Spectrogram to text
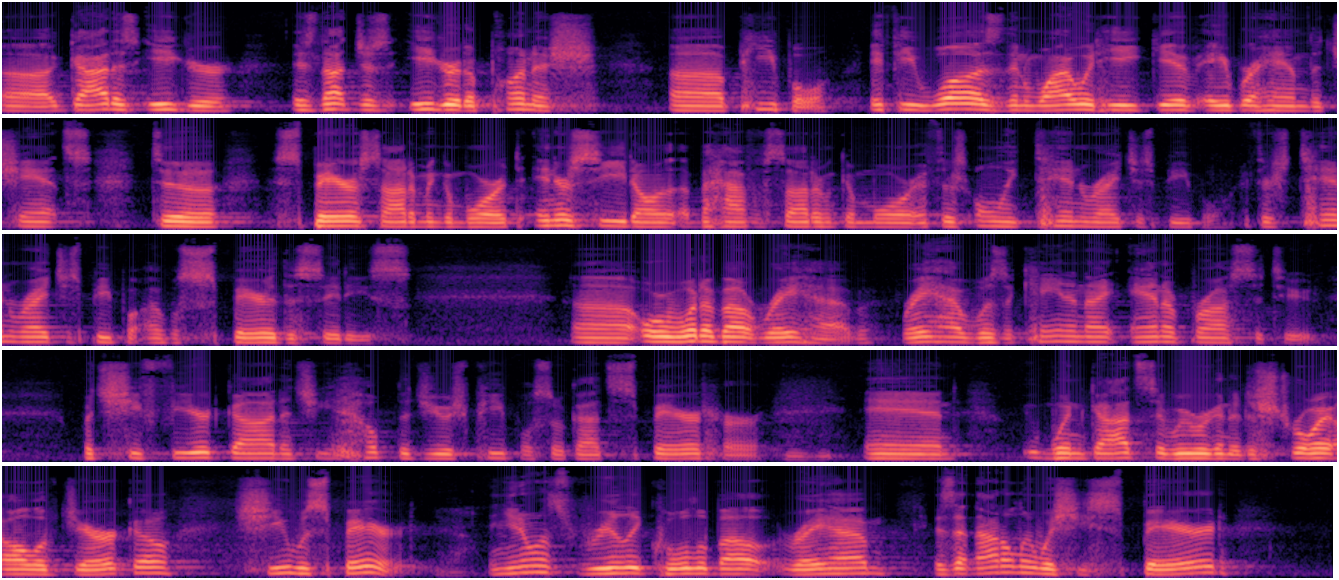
Uh, God is eager, is not just eager to punish uh, people. If he was, then why would he give Abraham the chance to spare Sodom and Gomorrah, to intercede on behalf of Sodom and Gomorrah if there's only 10 righteous people? If there's 10 righteous people, I will spare the cities. Uh, or what about Rahab? Rahab was a Canaanite and a prostitute, but she feared God and she helped the Jewish people, so God spared her. Mm-hmm. And when God said we were going to destroy all of Jericho, she was spared. Yeah. And you know what's really cool about Rahab? Is that not only was she spared,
